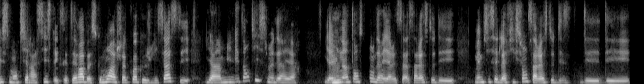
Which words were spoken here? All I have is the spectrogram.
Militantisme antiraciste, etc. Parce que moi, à chaque fois que je lis ça, c'est il y a un militantisme derrière. Il y a mm. une intention derrière et ça, ça reste des, même si c'est de la fiction, ça reste des, des,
